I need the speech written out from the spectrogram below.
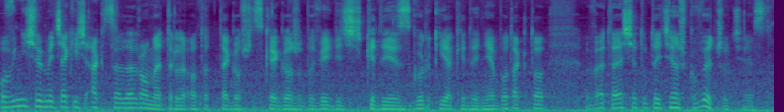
Powinniśmy mieć jakiś akcelerometr od tego wszystkiego, żeby wiedzieć kiedy jest z górki, a kiedy nie, bo tak to w ETS-ie tutaj ciężko wyczuć jest.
